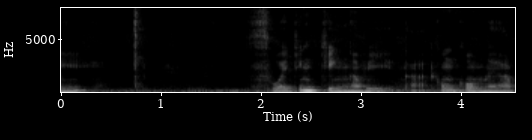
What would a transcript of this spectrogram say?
นี่ วยจริง ๆ ครับพี่ถาดคมๆเลยครับ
